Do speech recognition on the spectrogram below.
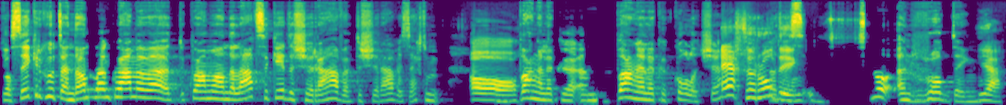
was zeker goed. En dan, dan kwamen, we, kwamen we aan de laatste keer de Gerave. De Gerave is echt een Oh, bangelijke, een bangelijke college. hè. echt een is zo een rotding. Ja,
